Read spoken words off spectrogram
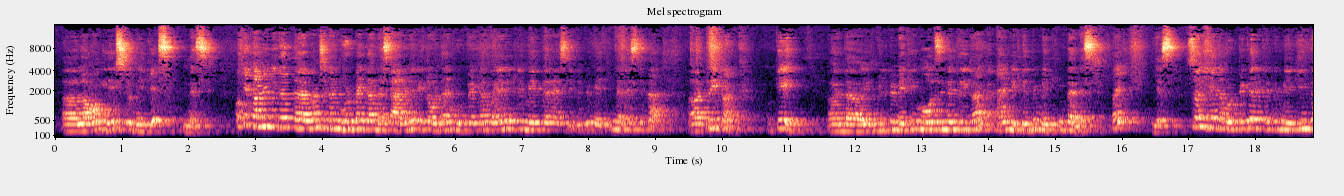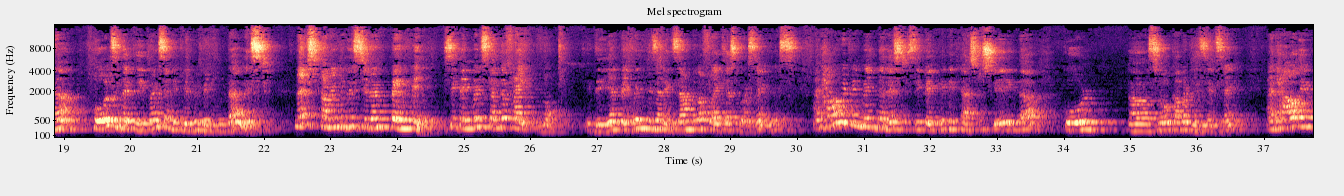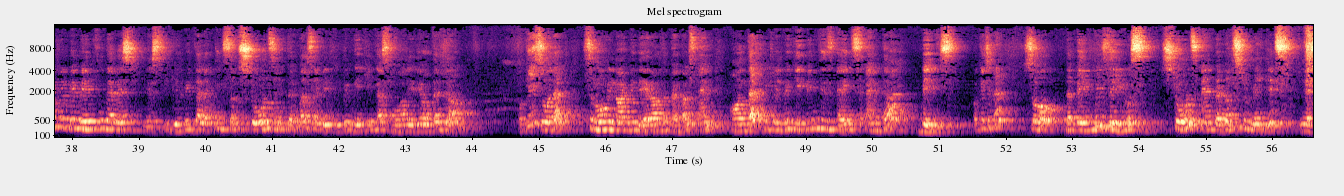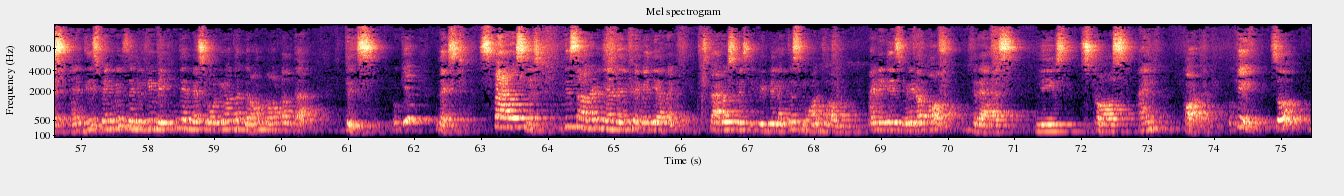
uh, long leaves to make its nest. Okay, coming to the third one, children, woodpecker nest. Already we told that woodpecker, where it will make the nest? It will be making the nest in the uh, tree trunk. Okay, and uh, it will be making holes in the tree trunk and it will be making the nest. Right? Yes. So here the woodpecker, it will be making the holes in the trunks and it will be making the nest. Next, coming to this children, penguin. See, penguins can they fly? No. Here penguin is an example of flightless birds, right? Yes. And how it will make the nest? See, penguin it has to stay in the cold, uh, snow-covered regions, right? And how it will be making the nest? Yes, it will be collecting some stones and pebbles and it will be making a small area of the ground. Okay, so that snow will not be there on the pebbles and on that it will be keeping these eggs and the babies. Okay, children? So, the penguins they use stones and pebbles to make its nest. And these penguins they will be making their nest only on the ground, not on the trees. Okay? Next, sparrow's nest. This already we are very familiar, right? Sparrow's nest it will be like a small bowl and it is made up of grass, leaves, straws and cotton.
